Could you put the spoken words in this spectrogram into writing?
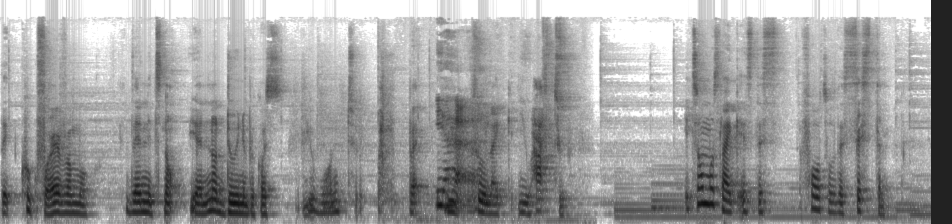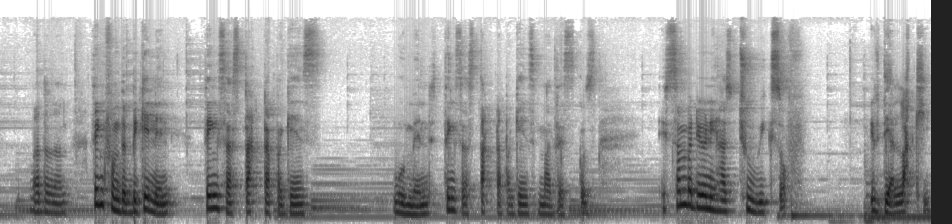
the cook forevermore. Then it's not. You're not doing it because you want to, but Yeah. you feel like you have to. it's almost like it's the fault of the system rather than I think from the beginning things are stacked up against women, things are stacked up against mothers because if somebody only has two weeks off, if they're lucky,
